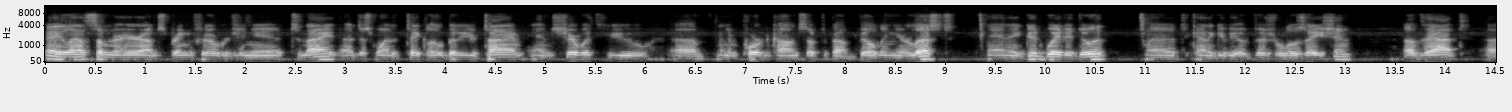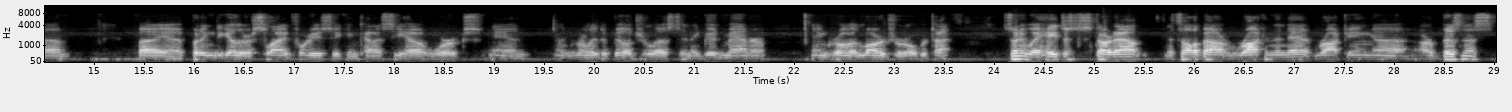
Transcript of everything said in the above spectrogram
Hey, Lance Sumner here out in Springfield, Virginia. Tonight, I just wanted to take a little bit of your time and share with you um, an important concept about building your list and a good way to do it uh, to kind of give you a visualization of that um, by uh, putting together a slide for you so you can kind of see how it works and, and really to build your list in a good manner and grow it larger over time. So anyway, hey, just to start out, it's all about rocking the net, rocking uh, our business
